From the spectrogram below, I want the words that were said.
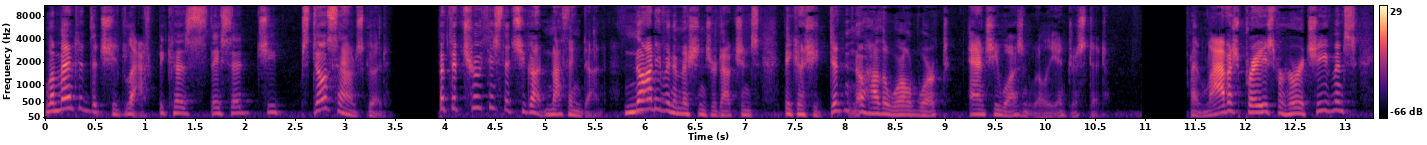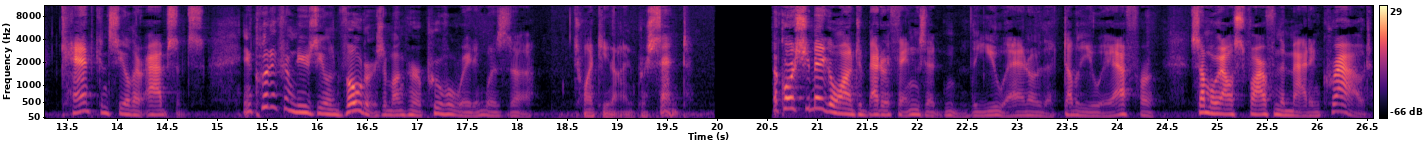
lamented that she'd left because they said she still sounds good. But the truth is that she got nothing done, not even emissions reductions, because she didn't know how the world worked and she wasn't really interested. And lavish praise for her achievements can't conceal their absence, including from New Zealand voters, among her approval rating was uh, 29%. Of course, she may go on to better things at the UN or the WAF or somewhere else far from the madding crowd.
